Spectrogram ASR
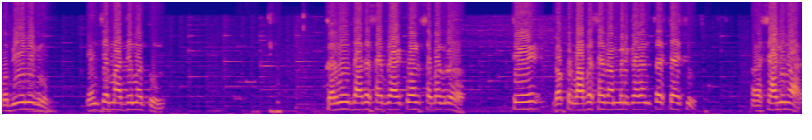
व बी एम ए ग्रुप यांच्या माध्यमातून कर्मवीर दादासाहेब गायकवाड सभागृह ते डॉक्टर बाबासाहेब आंबेडकरांचा स्टॅच्यू शालिमार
